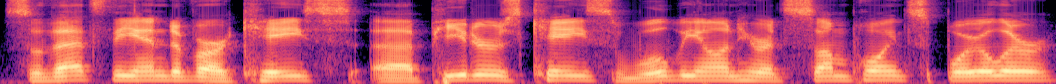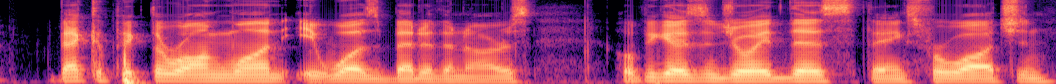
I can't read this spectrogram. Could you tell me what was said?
So that's the end of our case. Uh, Peter's case will be on here at some point. Spoiler Becca picked the wrong one. It was better than ours. Hope you guys enjoyed this. Thanks for watching.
